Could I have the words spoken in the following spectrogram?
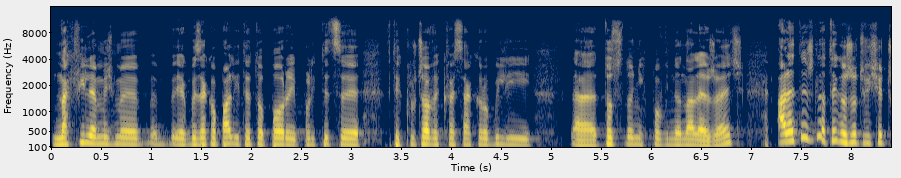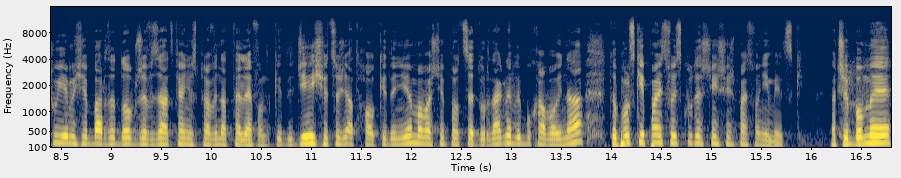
na chwilę myśmy e, jakby zakopali te topory i politycy w tych kluczowych kwestiach robili to, co do nich powinno należeć, ale też dlatego, że oczywiście czujemy się bardzo dobrze w załatwianiu sprawy na telefon. Kiedy dzieje się coś ad hoc, kiedy nie ma właśnie procedur, nagle wybucha wojna, to polskie państwo jest skuteczniejsze niż państwo niemieckie. Znaczy, bo my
